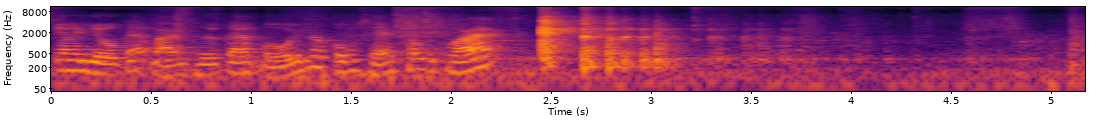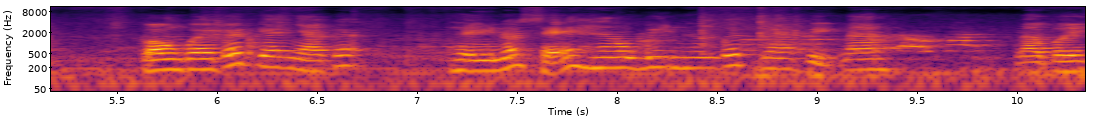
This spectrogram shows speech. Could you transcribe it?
cho dù các bạn thử cả buổi nó cũng sẽ không khóa. Còn về bếp ga Nhật á, thì nó sẽ hao pin hơn bếp ga Việt Nam. Là vì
